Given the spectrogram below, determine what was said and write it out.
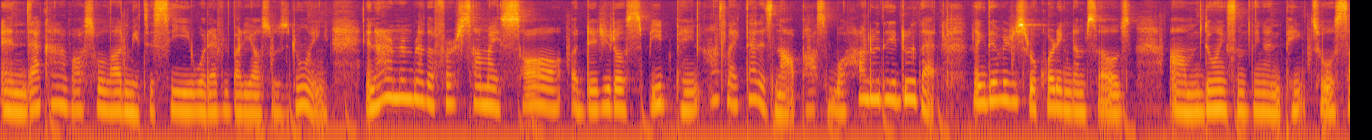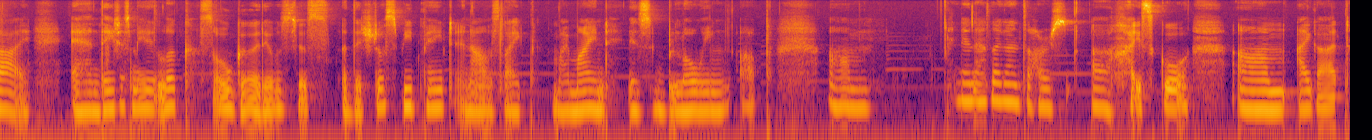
and that kind of also allowed me to see what everybody else was doing. And I remember the first time I saw a digital speed paint, I was like, that is not possible. How do they do that? Like they were just recording themselves um, doing something on Paint Tool Sai, and they just made it look so good. It was just a digital speed paint, and I was like, my mind is blowing up. Um, and then as I got into uh, high school, um, I got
